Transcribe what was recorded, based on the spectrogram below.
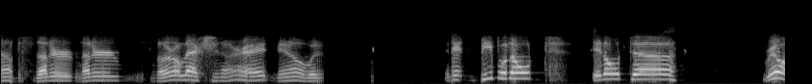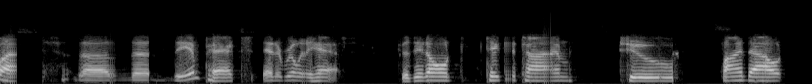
you know, just another another another election. All right, you know, but and it, people don't they don't uh, realize the the the impact that it really has. Because they don't take the time to find out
